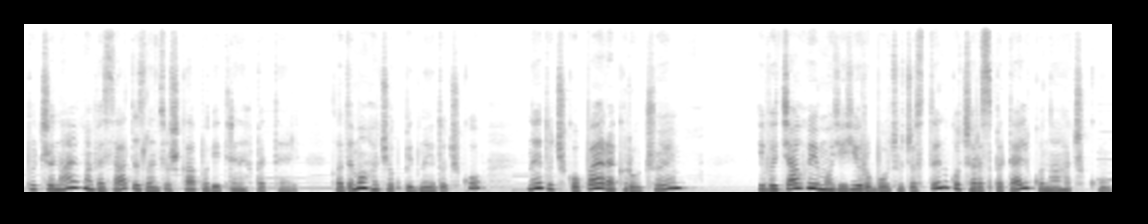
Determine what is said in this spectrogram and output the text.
Починаємо в'язати з ланцюжка повітряних петель. Кладемо гачок під ниточку, ниточку перекручуємо і витягуємо її робочу частинку через петельку на гачку.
